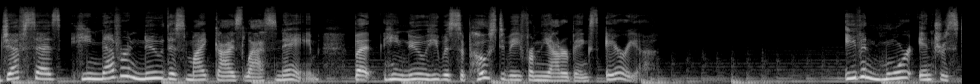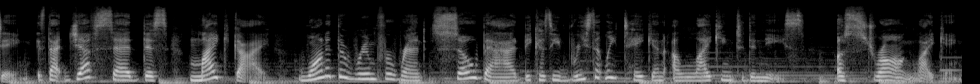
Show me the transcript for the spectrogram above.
Jeff says he never knew this Mike guy's last name, but he knew he was supposed to be from the Outer Banks area. Even more interesting is that Jeff said this Mike guy wanted the room for rent so bad because he'd recently taken a liking to Denise, a strong liking.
